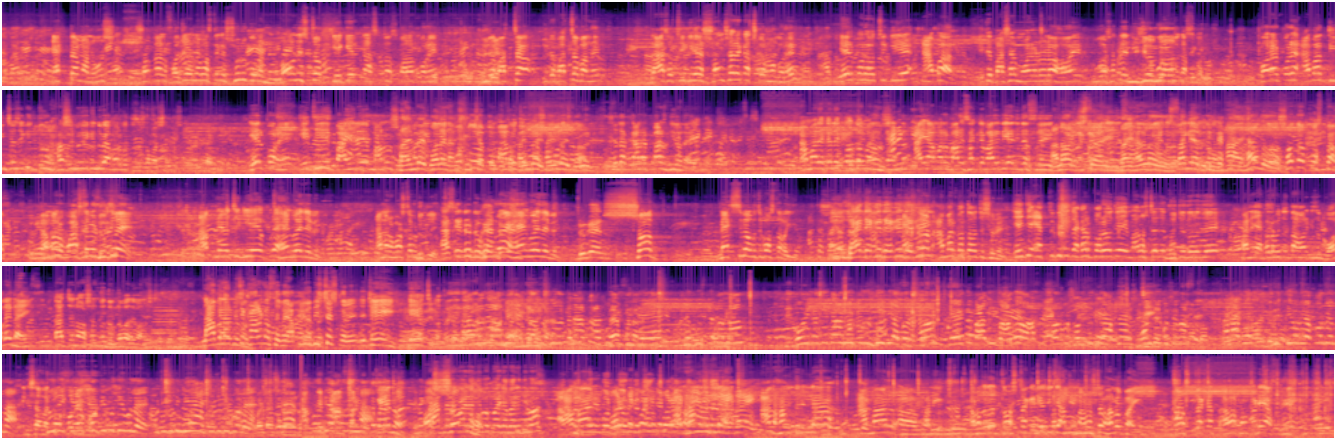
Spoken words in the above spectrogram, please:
একটা মানুষ সকাল ফজর নামাজ থেকে শুরু করে নন স্টপ কেকের কাজ টাজ করার পরে দুটো বাচ্চা দুটো বাচ্চা পালে প্লাস হচ্ছে গিয়ে সংসারে কাজকর্ম করে। এরপরে হচ্ছে গিয়ে আবার এই যে বাসায় ময়লা হয় বুয়ার সাথে নিজেও বুয়ার কাজ করে। করার পরে আবার দিন শেষে কিন্তু হাসি মুখে কিন্তু ব্যবহার করতেছে সবার সাথে। এরপরে এই যে বাইরে মানুষ বলেন, আমি। সেটা কানের পাশ দিও না আমার এখানে কত মানুষ? আই আমার বাড়ি সাইডে বাড়ি দিয়ে দিতেছে। ভাই hello Samiya Begum. Hi hello শত প্রস্তাব। আমার হোয়াটসঅ্যাপে ঢুকলে আপনি হচ্ছে গিয়ে পুরো হ্যাং হয়ে যাবেন আমার হোয়াটসঅ্যাপে ঢুকলে আজকে একটু ঢুকেন পুরো হ্যাং হয়ে যাবেন ঢুকেন সব ম্যাক্সিমাম হচ্ছে আইয়া যাই দেখি দেখি দেখি আমার কথা হচ্ছে শুনেন এই যে এত কিছু দেখার পরেও যে এই মানুষটা যে ধৈর্য ধরে যে মানে এখনও পর্যন্ত আমার কিছু বলে নাই তার জন্য অসংখ্য ধন্যবাদ এই মানুষটা না বলার কিছু কারণ আছে ভাই আপনি বিশ্বাস করেন যে ঠিক- এই এই হচ্ছে কথা মানে মানে বুঝতে পারলাম নিয়ে যদি আমি মানুষটা ভালো পাই দশ টাকা আমার পকেটে আছে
